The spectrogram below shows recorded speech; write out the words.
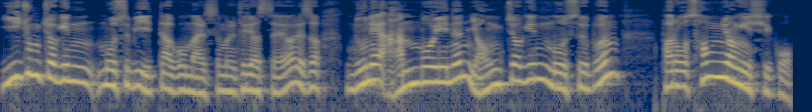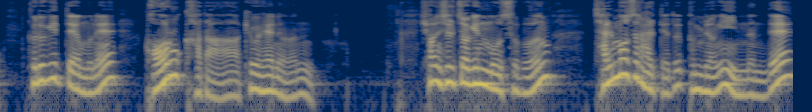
이중적인 모습이 있다고 말씀을 드렸어요. 그래서 눈에 안 보이는 영적인 모습은 바로 성령이시고 그러기 때문에 거룩하다 교회는 현실적인 모습은 잘못을 할 때도 분명히 있는데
